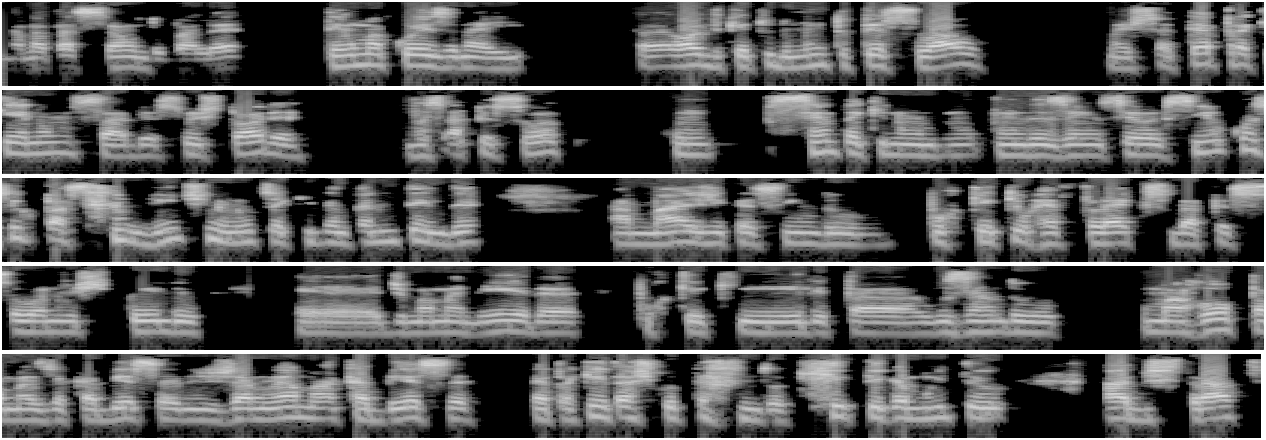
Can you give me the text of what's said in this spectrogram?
da, natação, do balé. Tem uma coisa, né? É óbvio que é tudo muito pessoal, mas até para quem não sabe a sua história, a pessoa com, senta aqui num, num desenho seu assim, eu consigo passar 20 minutos aqui tentando entender a mágica assim do porquê que o reflexo da pessoa no espelho é de uma maneira, porquê que ele está usando uma roupa, mas a cabeça já não é uma cabeça. É para quem está escutando aqui fica muito abstrato,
